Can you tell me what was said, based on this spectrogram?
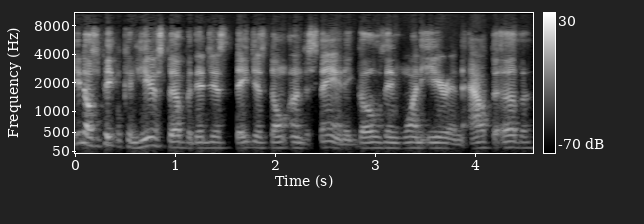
you know, some people can hear stuff, but they just they just don't understand. It goes in one ear and out the other,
